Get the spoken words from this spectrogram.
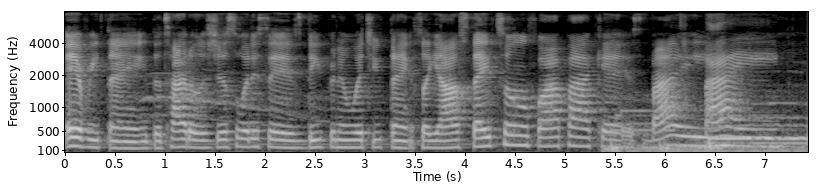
everything. The title is just what it says, deeper than what you think. So, y'all stay tuned for our podcast. Bye. Bye.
